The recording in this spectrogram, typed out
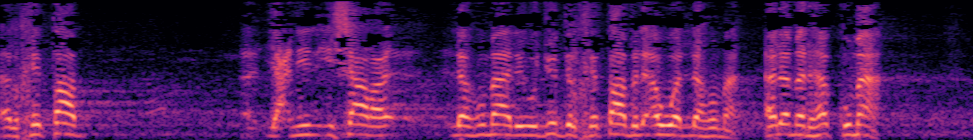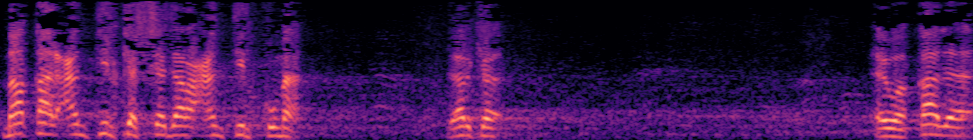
الخطاب يعني الإشارة لهما لوجود الخطاب الأول لهما. ألم أنهكما ما قال عن تلك الشجرة عن تلكما. ذلك أيوة قال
